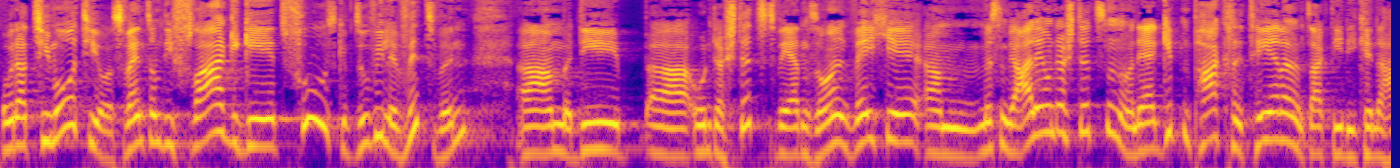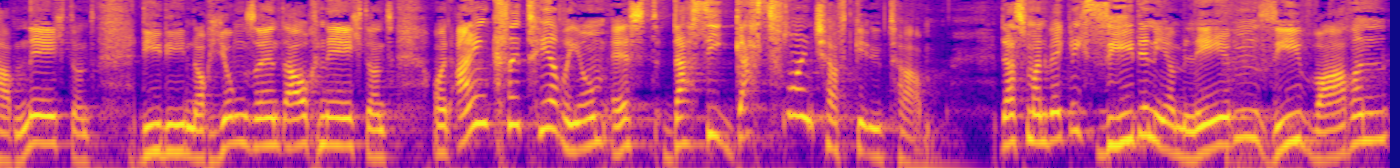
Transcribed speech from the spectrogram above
Oder Timotheus, wenn es um die Frage geht, puh, es gibt so viele Witwen, ähm, die äh, unterstützt werden sollen, welche ähm, müssen wir alle unterstützen? Und er gibt ein paar Kriterien und sagt, die, die Kinder haben nicht und die, die noch jung sind, auch nicht. Und, und ein Kriterium ist, dass sie Gastfreundschaft geübt haben. Dass man wirklich sieht in ihrem Leben, sie waren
